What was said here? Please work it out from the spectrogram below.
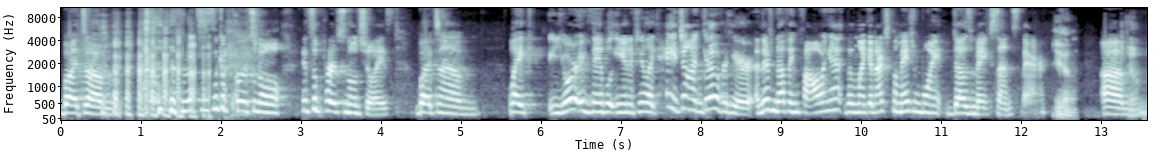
But um, that's just like a personal. It's a personal choice. But um, like your example, Ian, if you're like, "Hey, John, get over here," and there's nothing following it, then like an exclamation point does make sense there. Yeah. Um, Yeah.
